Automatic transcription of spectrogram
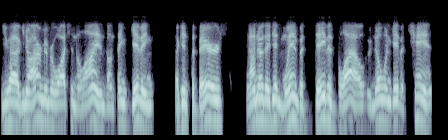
You have, you know, I remember watching the Lions on Thanksgiving against the Bears, and I know they didn't win, but David Blough, who no one gave a chance,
